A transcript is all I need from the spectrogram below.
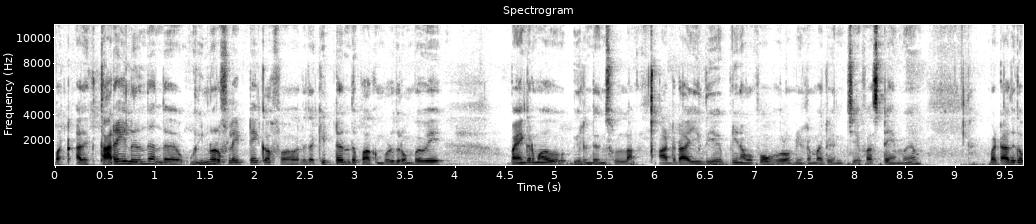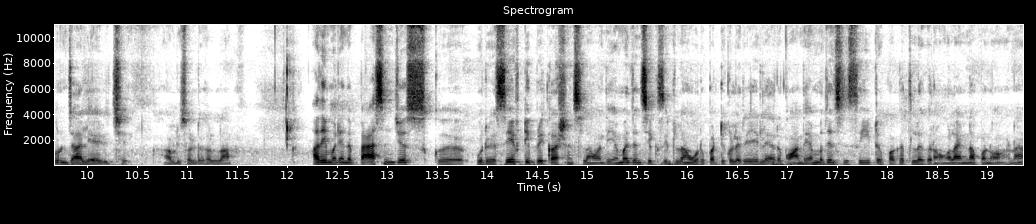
பட் அதுக்கு தரையிலேருந்து அந்த இன்னொரு ஃப்ளைட் டேக் ஆஃப் ஆகிறத கிட்டேருந்து பார்க்கும்பொழுது ரொம்பவே பயங்கரமாக இருந்ததுன்னு சொல்லலாம். அடடா இது எப்படி நம்ம போக போகிறோம் அப்படின்ற மாதிரி இருந்துச்சு ஃபஸ்ட் டைமு பட் அதுக்கப்புறம் ஜாலி ஆகிடுச்சு அப்படி சொல்லிட்டு சொல்லலாம். அதே மாதிரி அந்த பேசஞ்சர்ஸ்க்கு ஒரு சேஃப்டி ப்ரிகாஷன்ஸ்லாம் வந்து எமர்ஜென்சி எக்ஸிட்லாம் ஒரு பர்டிகுலர் ஏரியா இருக்கும். அந்த எமர்ஜென்சி சீட்டு பக்கத்தில் இருக்கிறவங்களாம் என்ன பண்ணுவாங்கன்னா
